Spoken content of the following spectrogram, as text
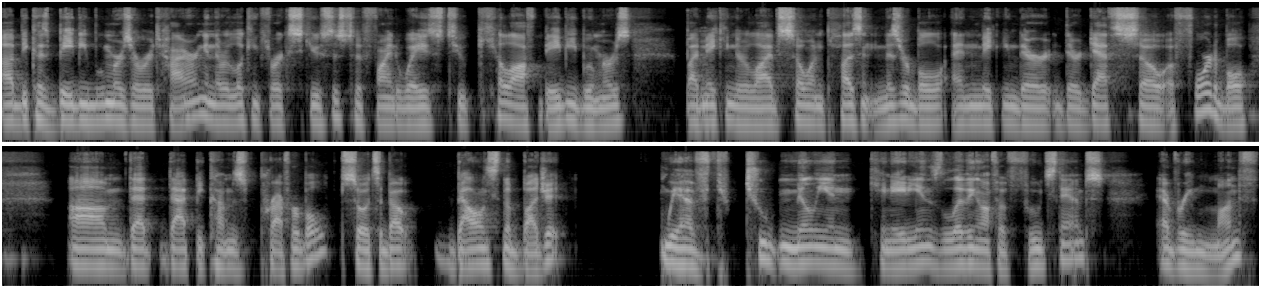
uh, because baby boomers are retiring and they're looking for excuses to find ways to kill off baby boomers by making their lives so unpleasant, miserable, and making their their deaths so affordable um, that that becomes preferable. So it's about balancing the budget. We have th- two million Canadians living off of food stamps every month.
